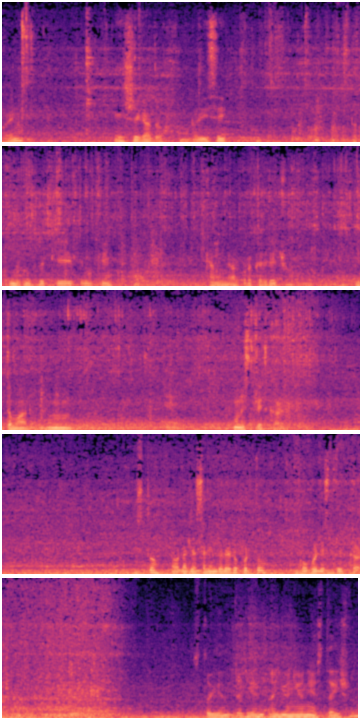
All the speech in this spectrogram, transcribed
Bueno, he llegado. Ahora dice, aquí encontré que tengo que caminar por acá derecho y tomar un, un streetcar. Ahora ya saliendo del aeropuerto, cojo el streetcar. Estoy en, a Union Station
